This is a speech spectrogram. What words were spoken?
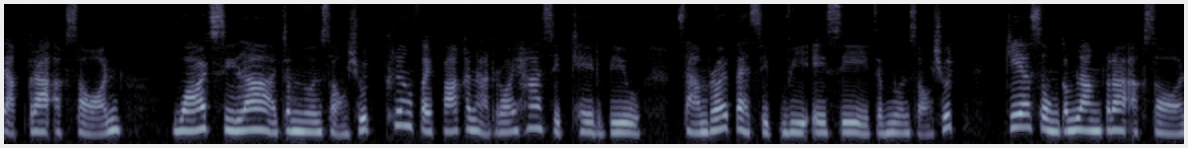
จากตราอักษร Wärtsilä จำนวน 2 ชุด เครื่องไฟฟ้าขนาด 150 kW 380 VAC จำนวน 2 ชุด เกียร์ส่งกำลังตราอักษร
